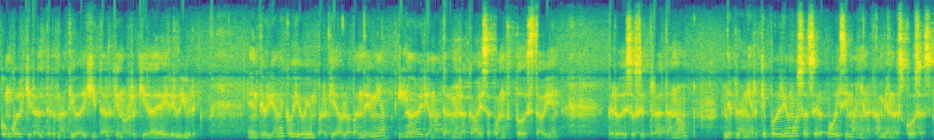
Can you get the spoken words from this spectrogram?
con cualquier alternativa digital que no requiera de aire libre. En teoría me cogió bien parqueado la pandemia y no debería matarme la cabeza cuando todo está bien. Pero de eso se trata, ¿no? De planear qué podríamos hacer hoy si mañana cambian las cosas,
